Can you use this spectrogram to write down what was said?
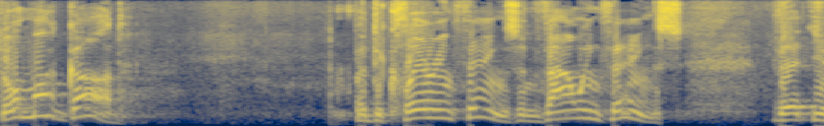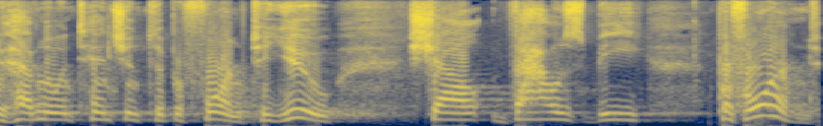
don't mock God, but declaring things and vowing things that you have no intention to perform. To you shall vows be performed.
